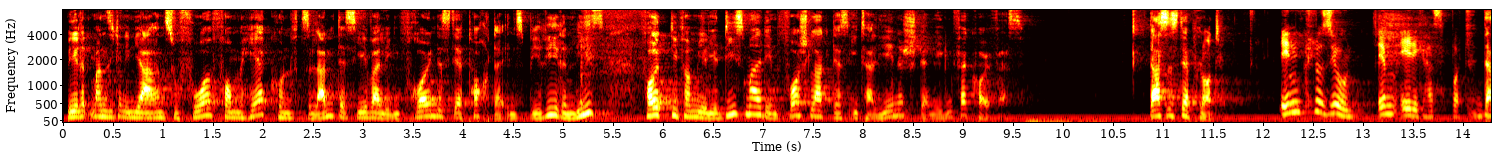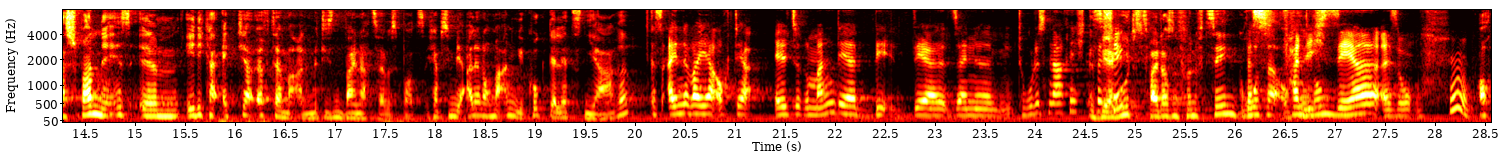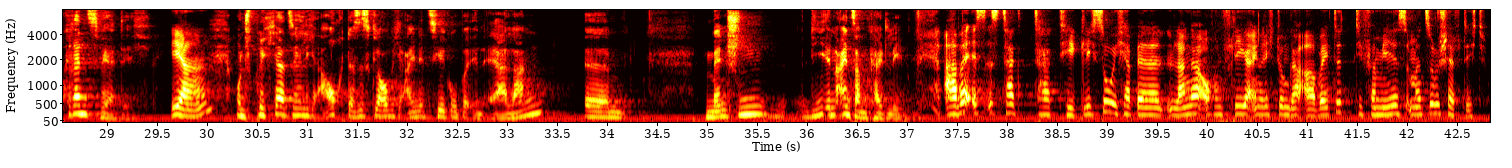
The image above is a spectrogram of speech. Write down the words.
Während man sich in den Jahren zuvor vom Herkunftsland des jeweiligen Freundes der Tochter inspirieren ließ, folgt die Familie diesmal dem Vorschlag des italienischstämmigen Verkäufers. Das ist der Plot. Inklusion im Edeka-Spot. Das Spannende ist, ähm, Edeka eckt ja öfter mal an mit diesen Weihnachtswerbespots. Ich habe sie mir alle nochmal angeguckt, der letzten Jahre. Das eine war ja auch der ältere Mann, der, der seine Todesnachricht Sehr verschickt. gut, 2015, große Das fand Aufregung. ich sehr, also, puh. auch grenzwertig. Ja. Und spricht tatsächlich auch, das ist glaube ich eine Zielgruppe in Erlangen, ähm, Menschen, die in Einsamkeit leben. Aber es ist tag tagtäglich so. Ich habe ja lange auch in Pflegeeinrichtungen gearbeitet. Die Familie ist immer zu beschäftigt.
